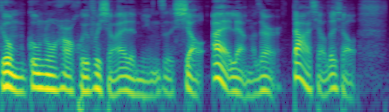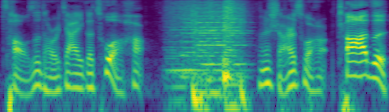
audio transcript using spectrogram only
给我们公众号回复小爱的名字“小爱”两个字，大小的小，草字头加一个绰号。他们啥是绰号？叉子，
